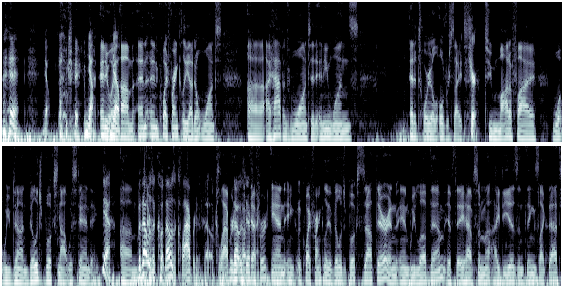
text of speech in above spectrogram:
no. Okay. No, Anyway, no. um, and and quite frankly, I don't want, uh, I haven't wanted anyone's editorial oversight Sure. to modify what we've done. Village Books notwithstanding. Yeah. Um, But that was a co- that was a collaborative though. A collaborative effort and, and quite frankly a village books is out there and, and we love them if they have some ideas and things like that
